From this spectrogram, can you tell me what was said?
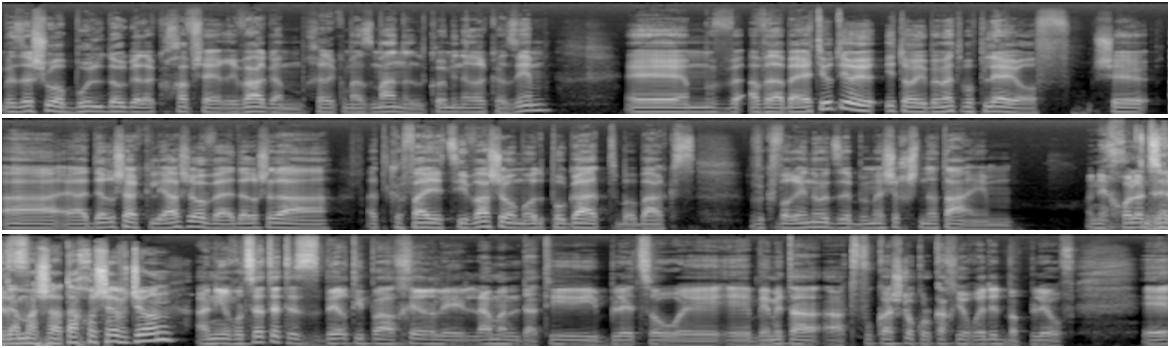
בזה שהוא הבולדוג על הכוכב של היריבה, גם חלק מהזמן, על כל מיני רכזים. ו- אבל הבעייתיות איתו היא באמת בפלייאוף, שההיעדר של הכלייה שלו וההיעדר של ההתקפה היציבה שלו מאוד פוגעת בבקס, וכבר ראינו את זה במשך שנתיים. אני יכול לתת... זה גם מה שאתה חושב, ג'ון? אני רוצה לתת הסבר טיפה אחר ללמה לדעתי בלדסו, אה, אה, באמת התפוקה שלו כל כך יורדת בפלייאוף. אה,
